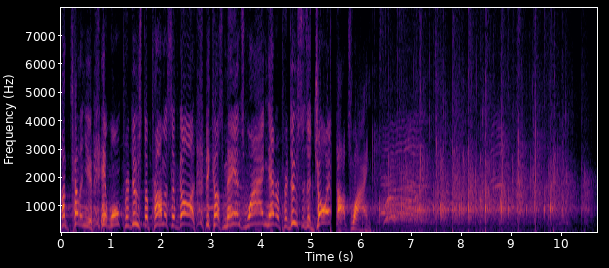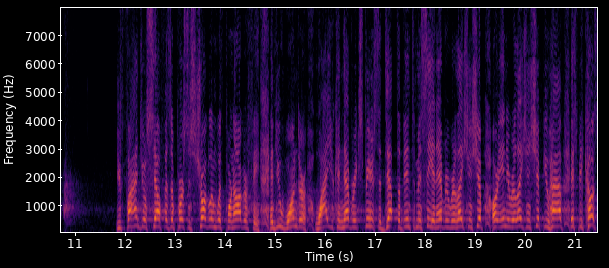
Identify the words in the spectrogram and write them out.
I'm telling you, it won't produce the promise of God because man's wine never produces the joy of God's wine. You find yourself as a person struggling with pornography and you wonder why you can never experience the depth of intimacy in every relationship or any relationship you have. It's because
